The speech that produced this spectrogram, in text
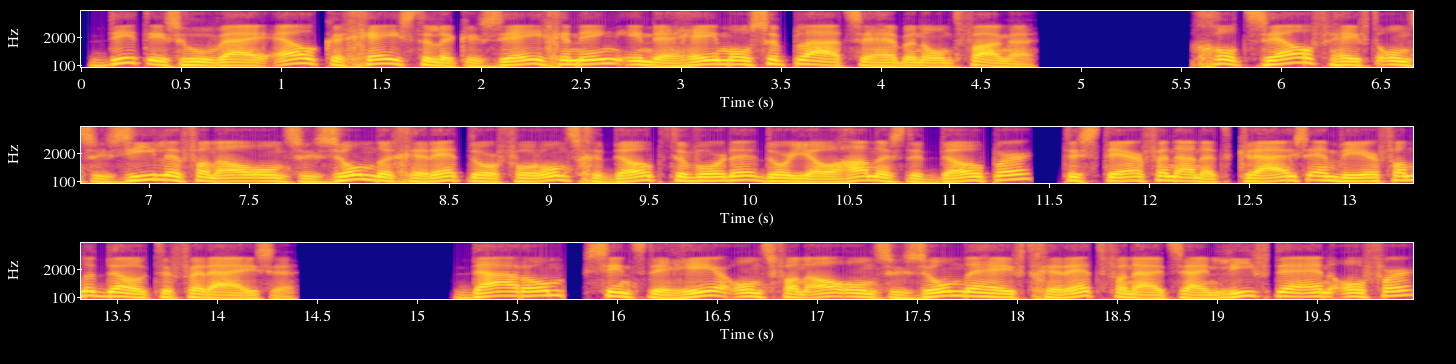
Dit is hoe wij elke geestelijke zegening in de hemelse plaatsen hebben ontvangen. God zelf heeft onze zielen van al onze zonden gered door voor ons gedoopt te worden door Johannes de Doper, te sterven aan het kruis en weer van de dood te verrijzen. Daarom, sinds de Heer ons van al onze zonden heeft gered vanuit Zijn liefde en offer,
